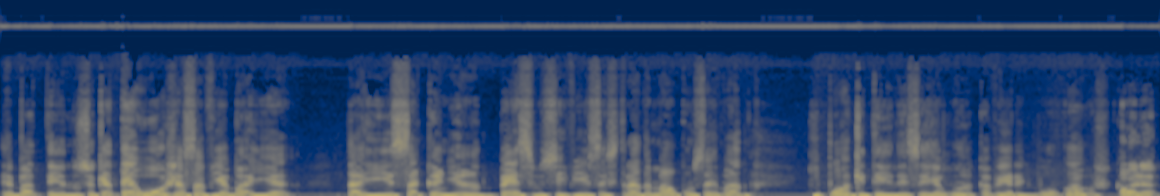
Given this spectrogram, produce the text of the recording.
rebatendo, não sei o que. Até hoje essa Via Bahia está aí sacaneando, péssimo serviço, a estrada mal conservada. Que porra que tem nesse aí? Alguma caveira de burro? É Olha,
